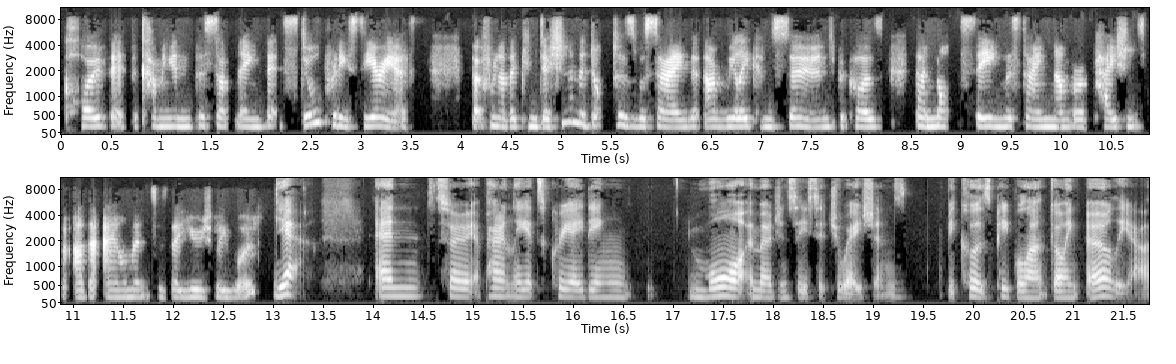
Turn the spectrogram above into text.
COVID for coming in for something that's still pretty serious, but for another condition. And the doctors were saying that they're really concerned because they're not seeing the same number of patients for other ailments as they usually would. Yeah. And so apparently it's creating more emergency situations because people aren't going earlier.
